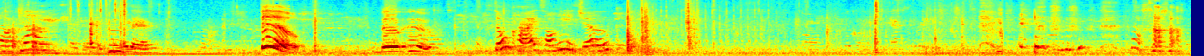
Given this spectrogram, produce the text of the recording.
Knock, knock. Who's there? Boo! Boo who? Don't cry, it's only a joke. Ha ha ha.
